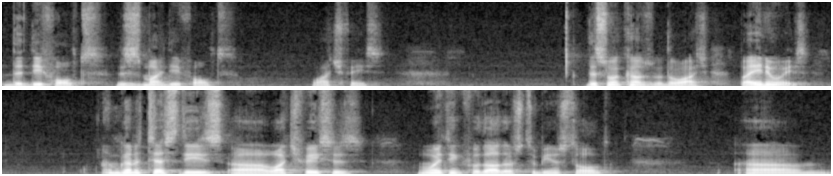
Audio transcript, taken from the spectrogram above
the default. This is my default watch face. This one comes with the watch. But anyways, I'm gonna test these uh, watch faces. I'm waiting for the others to be installed um,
